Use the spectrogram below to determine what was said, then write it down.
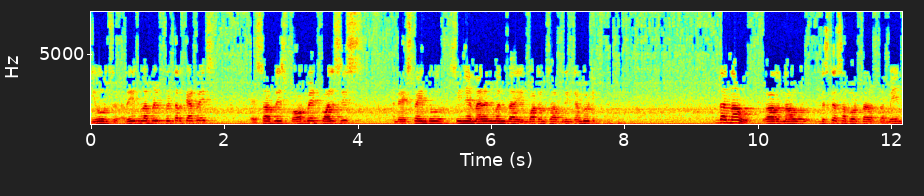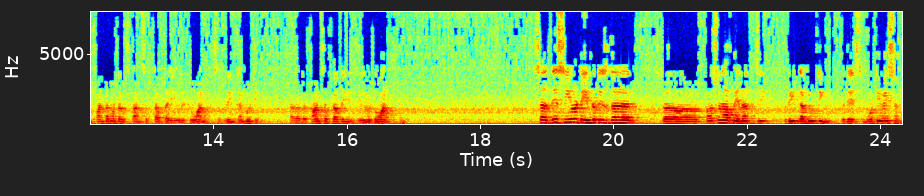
use refillable filter cartridge, establish broadband policies, and explain to senior management the importance of green computing. Then now, we are now discuss about the, the main fundamentals concept of the unit 1, so green computing, uh, the concept of the unit 1. So this unit introduces the uh, of energy, green computing with its motivation.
